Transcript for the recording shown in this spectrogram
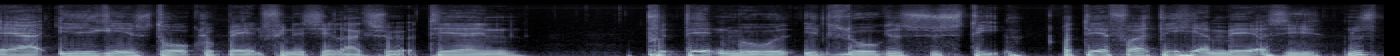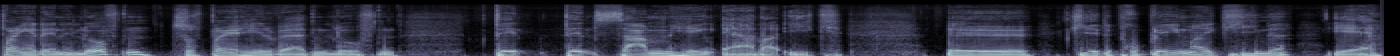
er ikke en stor global finansiel aktør. Det er en på den måde et lukket system. Og derfor er det her med at sige, nu springer den i luften, så springer hele verden i luften. Den, den sammenhæng er der ikke. Øh, giver det problemer i Kina? Ja,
